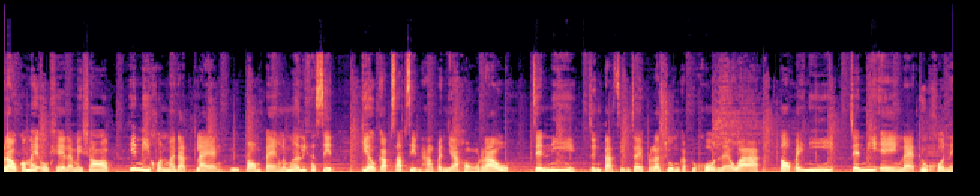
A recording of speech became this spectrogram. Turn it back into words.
เราก็ไม่โอเคและไม่ชอบ ที่มีคนมาดัดแปลง หรือปลอมแปลงละเมิดลิขสิทธิ์เกี่ยวกับทรัพย์สินทางปัญญาของเรา เจนนี่จึงตัดสินใจประชุมกับทุกคนแล้วว่า ต่อไปนี้เจนนี่เองและทุกคนใน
